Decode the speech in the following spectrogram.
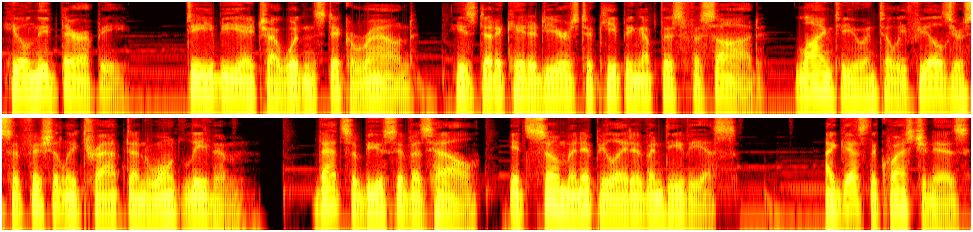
he'll need therapy. TBH I wouldn't stick around, he's dedicated years to keeping up this facade, lying to you until he feels you're sufficiently trapped and won't leave him. That's abusive as hell, it's so manipulative and devious. I guess the question is,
